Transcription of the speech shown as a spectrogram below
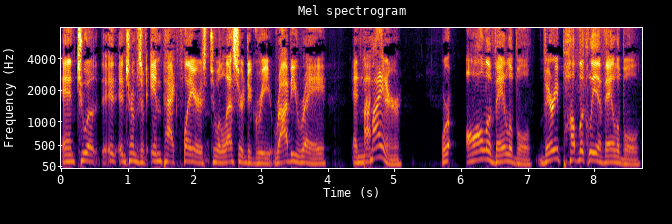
and to a, in terms of impact players to a lesser degree, Robbie Ray and Minor were all available, very publicly available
